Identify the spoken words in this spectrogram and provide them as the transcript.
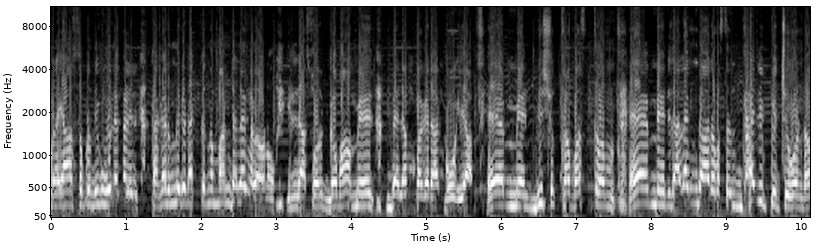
പ്രയാസ പ്രതികൂലങ്ങളിൽ തകർന്നു കിടക്കുന്ന മണ്ഡലങ്ങളാണോ? ഇല്ല സ്വർഗമാമേൽ ബലം പകരാൻ പോകുക. വിശുദ്ധ വസ്ത്രം അലങ്കാര വസ്ത്രം ധരിപ്പിച്ചുകൊണ്ട്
